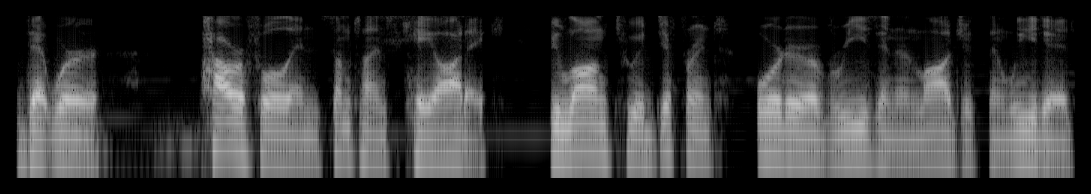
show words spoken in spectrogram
that were powerful and sometimes chaotic belonged to a different order of reason and logic than we did.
